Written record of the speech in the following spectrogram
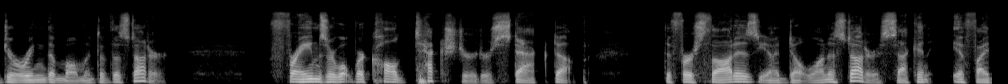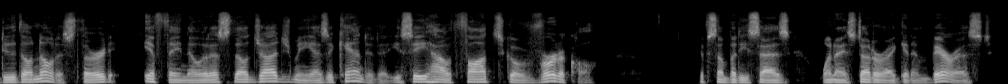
during the moment of the stutter. Frames are what we're called textured or stacked up. The first thought is, you know, I don't want to stutter. Second, if I do, they'll notice. Third, if they notice, they'll judge me as a candidate. You see how thoughts go vertical. If somebody says, when I stutter, I get embarrassed,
